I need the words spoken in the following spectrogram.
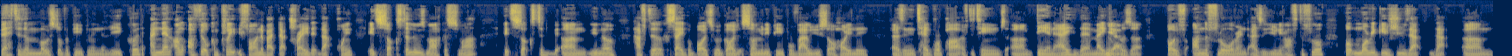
better than most other people in the league could. And then I'm, I feel completely fine about that trade at that point. It sucks to lose Marcus Smart. It sucks to, um, you know, have to say goodbye to a guy that so many people value so highly as an integral part of the team's um, DNA, their makeup Yeah. as a both on the floor and as a unit off the floor. But Murray gives you that that um,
